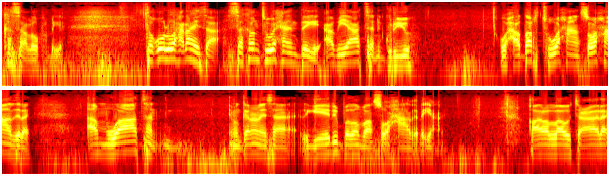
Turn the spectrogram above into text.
Kasaa lagu kordhigaa. Taquul waxaa dhahaysaa sakantu waxaan degay abyaatan guryo. Waxadartu waxaan soo xaadiray amwaatan. Ma garanaysaa geeri badan baan soo xaadiray yani qaala allahu tacaala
